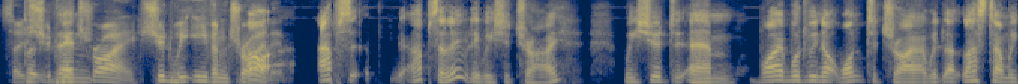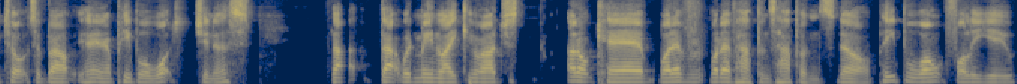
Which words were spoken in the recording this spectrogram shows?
So, But should then- we try? Should we even try? Oh, abso- absolutely, we should try. We should. Um, why would we not want to try? We, last time we talked about you know people watching us. That that would mean like you know I just I don't care whatever whatever happens happens. No, people won't follow you.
